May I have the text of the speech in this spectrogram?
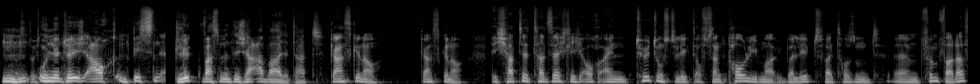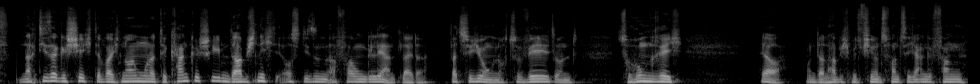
Mhm. Und natürlich auch ein bisschen Glück, was man sich erarbeitet hat. Ganz genau. Ganz genau. Ich hatte tatsächlich auch ein Tötungsdelikt auf St. Pauli mal überlebt, 2005 war das. Nach dieser Geschichte war ich neun Monate krankgeschrieben, da habe ich nicht aus diesen Erfahrungen gelernt, leider. Ich war zu jung, noch zu wild und zu hungrig. Ja, und dann habe ich mit 24 angefangen,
